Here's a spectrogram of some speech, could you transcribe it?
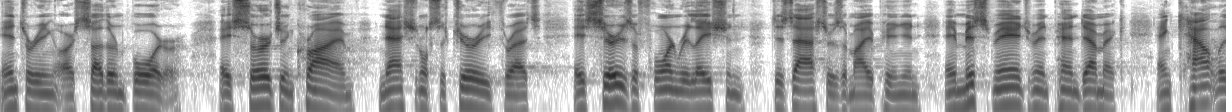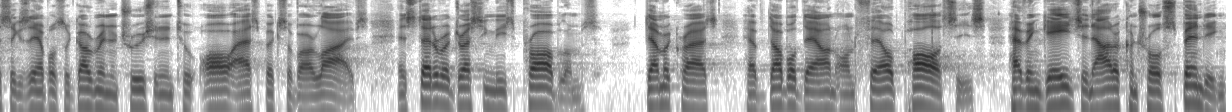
entering our southern border, a surge in crime, national security threats, a series of foreign relation disasters, in my opinion, a mismanagement pandemic, and countless examples of government intrusion into all aspects of our lives. Instead of addressing these problems, Democrats have doubled down on failed policies, have engaged in out of control spending,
